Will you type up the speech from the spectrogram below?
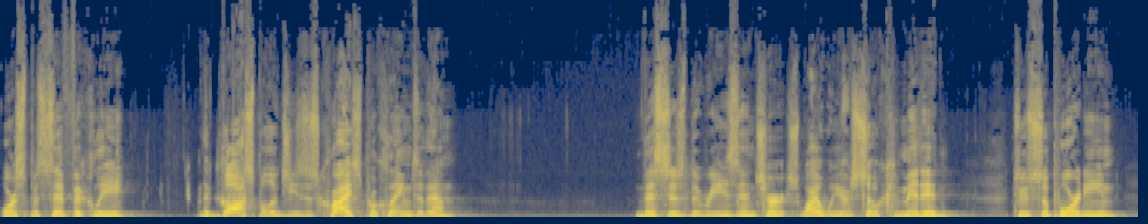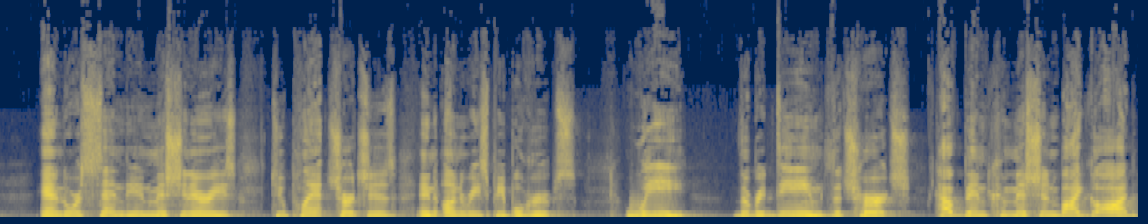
or specifically the gospel of Jesus Christ proclaimed to them. This is the reason, church, why we are so committed to supporting and or sending missionaries to plant churches in unreached people groups. We, the redeemed, the church, have been commissioned by God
